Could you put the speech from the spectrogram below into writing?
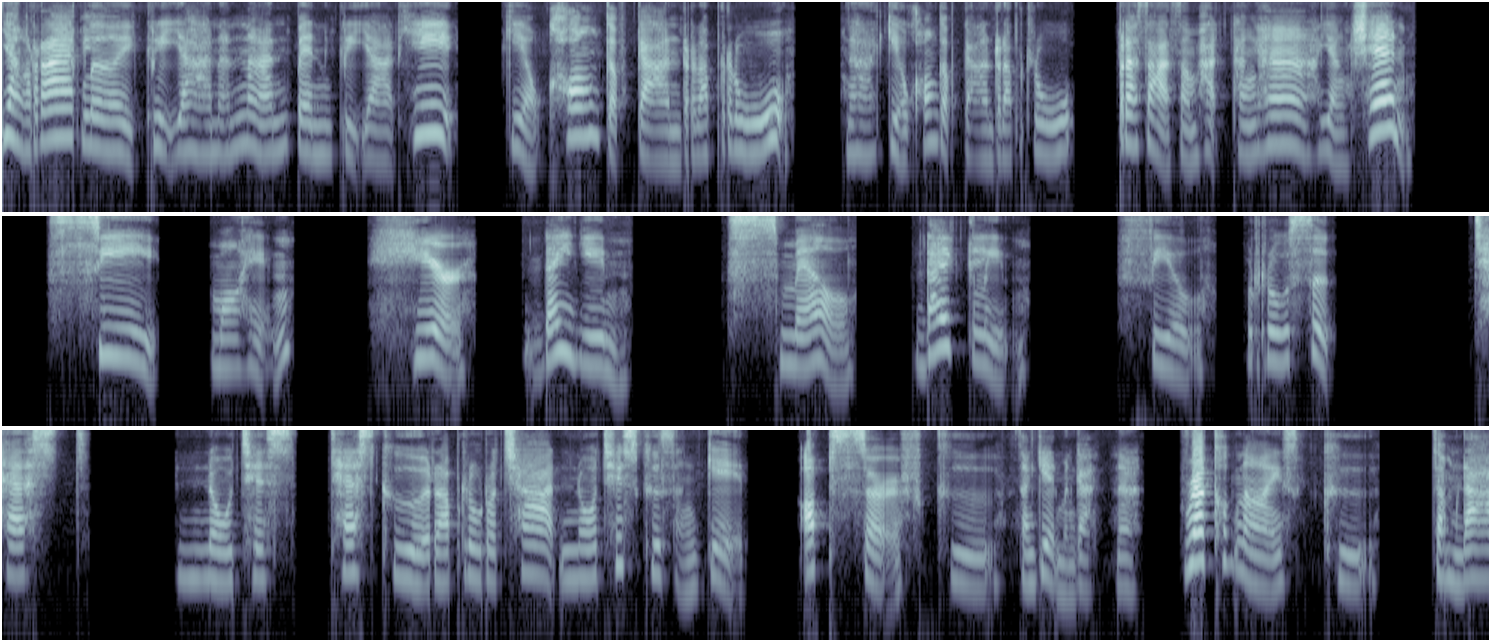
อย่างแรกเลยกริยานั้นๆ เป็นกริยาที่เกี่ยวข้องกับการรับรู้นะคะเกี่ยวข้องกับการรับรู้ ประสาทสัมผัสทั้ง 5 อย่างเช่น see มองเห็น hear ได้ยิน smell ได้กลิ่น feel รู้สึก test notice test คือรับรู้รสชาติ notice คือสังเกต observe คือสังเกตเหมือนกันนะ recognize คือจำได้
